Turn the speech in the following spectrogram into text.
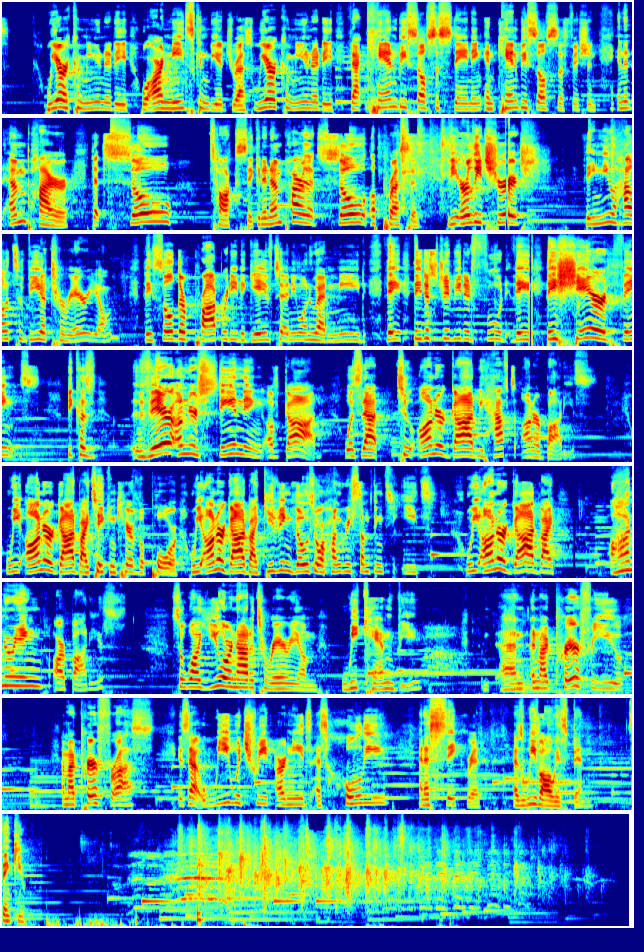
We are a community where our needs can be addressed. We are a community that can be self sustaining and can be self sufficient in an empire that's so toxic, in an empire that's so oppressive. The early church, they knew how to be a terrarium. They sold their property to give to anyone who had need. They, they distributed food. They, they shared things because their understanding of God was that to honor God, we have to honor bodies. We honor God by taking care of the poor. We honor God by giving those who are hungry something to eat. We honor God by honoring our bodies. So while you are not a terrarium, we can be. And, and my prayer for you and my prayer for us is that we would treat our needs as holy and as sacred as we've always been. Thank you.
